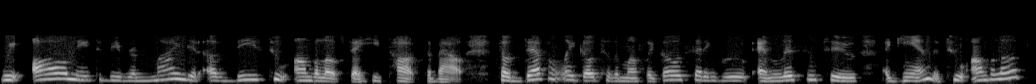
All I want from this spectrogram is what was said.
we all need to be reminded of these two envelopes that he talks about. So definitely go to the monthly goal setting group and listen to, again, the two envelopes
